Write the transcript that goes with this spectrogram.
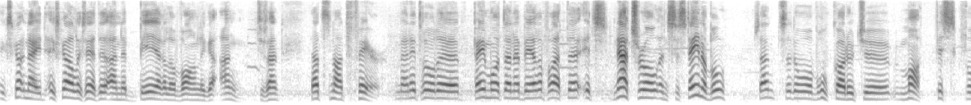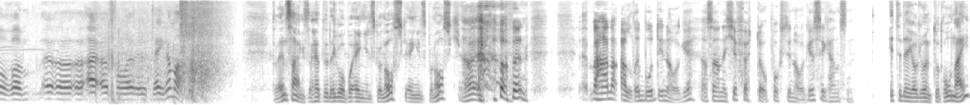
Jeg skal, nei, jeg skal aldri si at det er bedre eller vanlige agn. ikke sant? That's not fair. Men jeg tror det på en måte er bedre for at uh, it's natural and sustainable. Sant? Så da bruker du ikke matfisk for, å uh, uh, uh, uh, tegnemat. Det er en sang som heter 'Det går på engelsk og norsk'. Engelsk på norsk. Ja, ja, men, men han har aldri bodd i Norge. Altså, Han er ikke født og oppvokst i Norge, Sig Hansen. Etter det jeg har grunn til å tro, nei.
